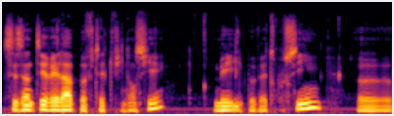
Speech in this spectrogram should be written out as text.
Ces intérêts-là peuvent être financiers, mais ils peuvent être aussi euh,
